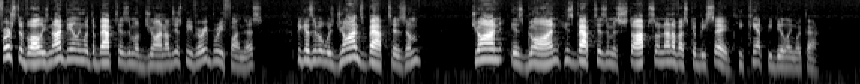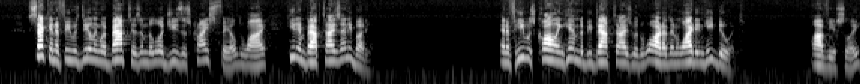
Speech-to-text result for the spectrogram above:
First of all, he's not dealing with the baptism of John. I'll just be very brief on this. Because if it was John's baptism, John is gone, his baptism is stopped, so none of us could be saved. He can't be dealing with that. Second, if he was dealing with baptism, the Lord Jesus Christ failed. Why? He didn't baptize anybody. And if he was calling him to be baptized with water, then why didn't he do it? Obviously.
